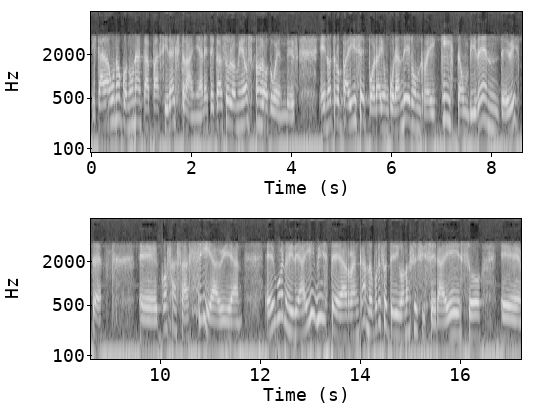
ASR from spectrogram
Y cada uno con una capacidad extraña. En este caso lo mío son los duendes. En otros países por ahí un curandero, un reikista, un vidente, ¿viste? Eh, cosas así habían. Eh, bueno, y de ahí, viste, arrancando, por eso te digo, no sé si será eso. Eh,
